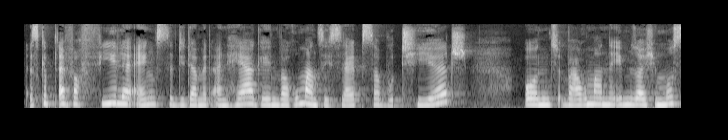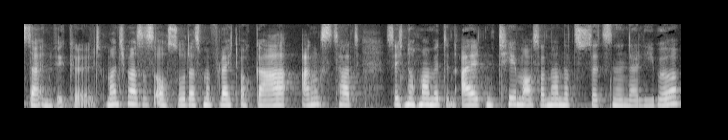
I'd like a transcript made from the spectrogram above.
es gibt einfach viele Ängste, die damit einhergehen, warum man sich selbst sabotiert und warum man eben solche Muster entwickelt. Manchmal ist es auch so, dass man vielleicht auch gar Angst hat, sich nochmal mit den alten Themen auseinanderzusetzen in der Liebe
